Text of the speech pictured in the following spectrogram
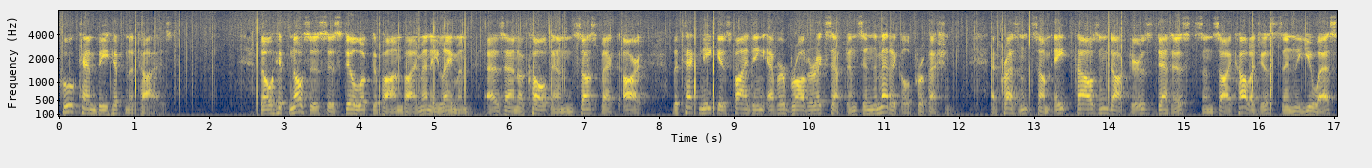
Who can be hypnotized? Though hypnosis is still looked upon by many laymen as an occult and suspect art, the technique is finding ever broader acceptance in the medical profession. At present, some 8,000 doctors, dentists, and psychologists in the U.S.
